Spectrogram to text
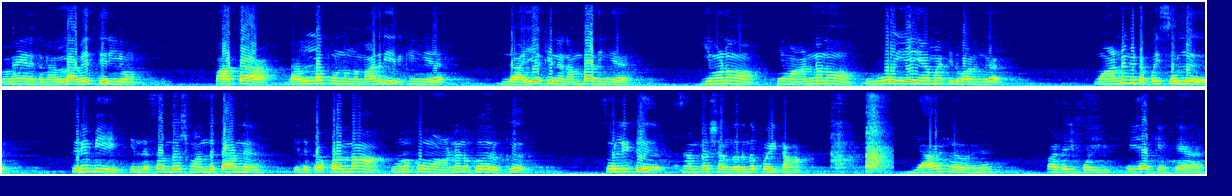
ஆனால் எனக்கு நல்லாவே தெரியும். பார்த்தா நல்ல பொண்ணுங்க மாதிரி இருக்கீங்க. இந்த அயோக்கியனை நம்பாதீங்க. இவனும் இவன் அண்ணனும் ஊரையே ஏமாத்திடுவானுங்க. உன் அண்ணங்கிட்ட போய் சொல்லு. திரும்பி இந்த சந்தோஷம் வந்துட்டான்னு இதுக்கப்புறம் தான் உனக்கும் அண்ணனுக்கும் இருக்குது சொல்லிட்டு சந்தோஷ் அங்கேருந்து போயிட்டான். யாருங்க அவர்? பதறி போய் பிரியா கேட்க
